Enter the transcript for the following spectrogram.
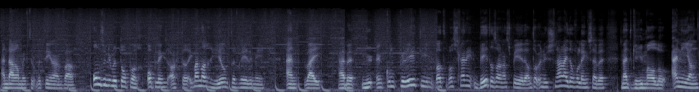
En daarom heeft hij ook meteen aanvaard. Onze nieuwe topper op linksachter. Ik ben daar heel tevreden mee. En wij hebben nu een compleet team dat waarschijnlijk beter zal gaan spelen. Omdat we nu snelheid over links hebben met Grimaldo en Niang,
